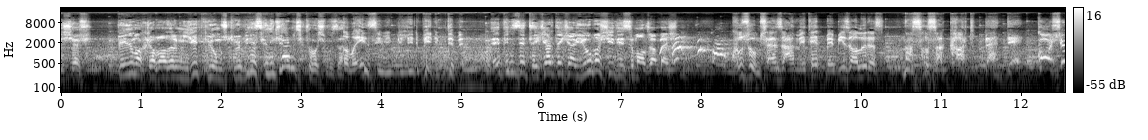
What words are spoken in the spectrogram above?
Yani şef benim akrabalarım yetmiyormuş gibi bir de seninkiler mi çıktı başımıza? Ama en sevimlileri benim değil mi? Hepinize teker teker yılbaşı hediyesi mi alacağım ben şimdi? Kuzum sen zahmet etme biz alırız. Nasılsa kart bende. Koşun!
